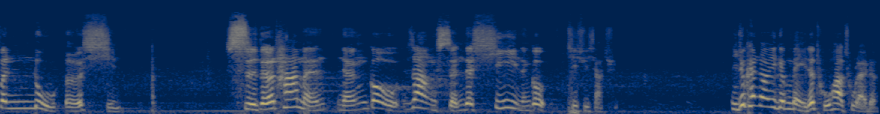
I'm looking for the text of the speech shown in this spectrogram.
分路而行，使得他们能够让神的心意能够继续下去。你就看到一个美的图画出来的，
